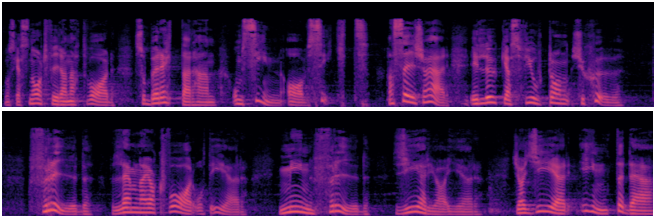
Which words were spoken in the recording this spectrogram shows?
de ska snart fira nattvard, så berättar han om sin avsikt. Han säger så här i Lukas 14, 27. Frid lämnar jag kvar åt er, min frid ger jag er. Jag ger inte det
